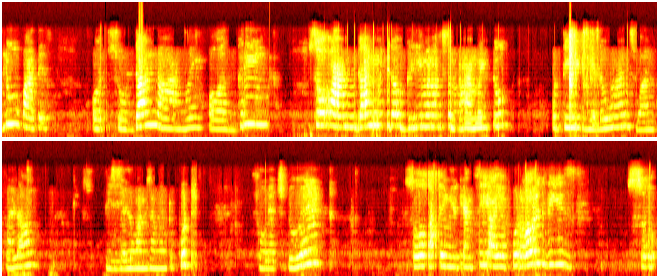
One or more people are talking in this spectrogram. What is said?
blue part is also done. Now I'm going for green. So I'm done with the green one also. Now I'm going to put these yellow ones. One fell down. These yellow ones I'm going to put. So let's do it. So I think you can see I have put all these. So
